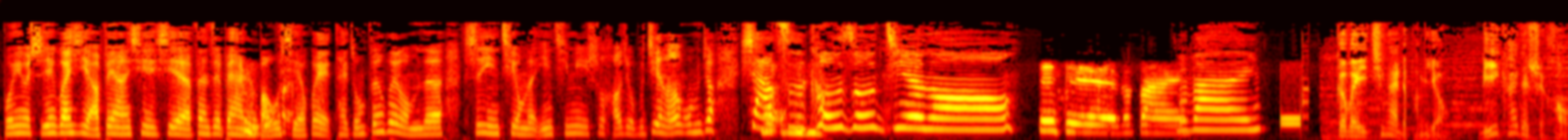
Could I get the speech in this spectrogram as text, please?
不过因为时间关系，也要非常谢谢犯罪被害人保护协会、嗯、台中分会我们的施盈琪，我们的盈琪秘书，好久不见了，我们就下次空中见哦。谢谢，拜拜，拜拜。各位亲爱的朋友，离开的时候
